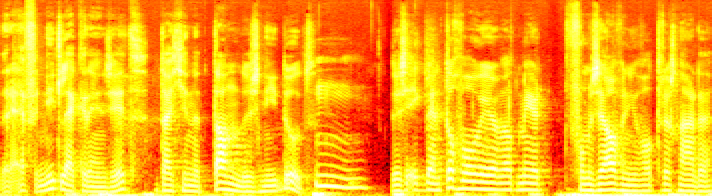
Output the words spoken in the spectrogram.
er even niet lekker in zit, dat je het dan dus niet doet. Mm, Dus ik ben toch wel weer wat meer voor mezelf in ieder geval terug naar de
